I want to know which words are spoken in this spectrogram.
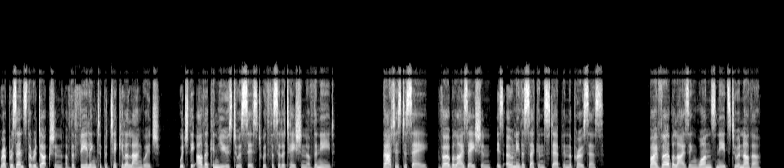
represents the reduction of the feeling to particular language, which the other can use to assist with facilitation of the need. That is to say, verbalization is only the second step in the process. By verbalizing one's needs to another,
